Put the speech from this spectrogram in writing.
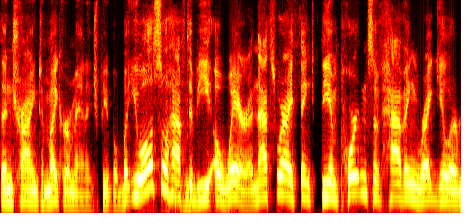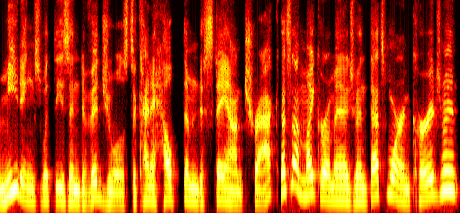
than trying to micromanage people. But you also have mm-hmm. to be aware. And that's where I think the importance of having regular meetings with these individuals to kind of help them to stay on track. That's not micromanagement, that's more encouragement,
